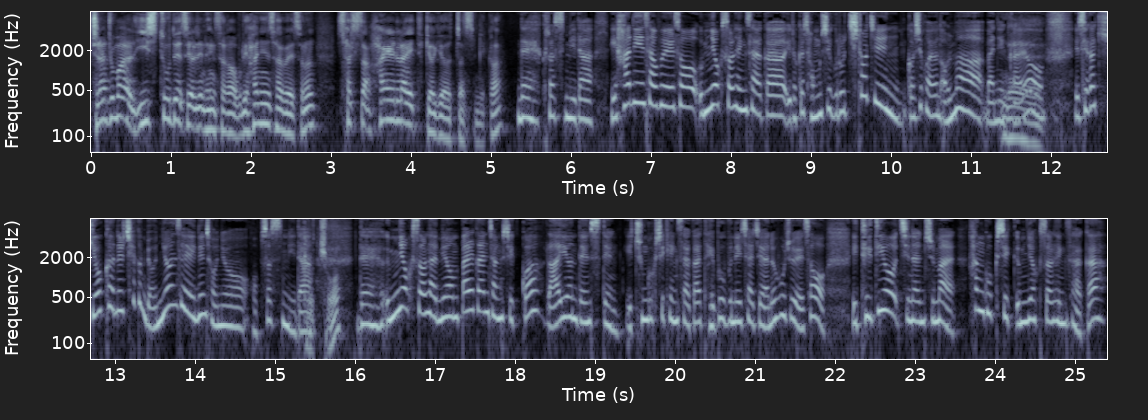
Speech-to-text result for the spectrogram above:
지난 주말 이스트우드에서 열린 행사가 우리 한인 사회에서는 사실상 하이라이트 격이었지 않습니까? 네, 그렇습니다. 이 한인 사회에서 음력설 행사가 이렇게 정식으로 치러진 것이 과연 얼마 만일까요? 네. 제가 기억하는 최근 몇 년 새에는 전혀 없었습니다. 그렇죠. 네, 음력설 하면 빨간 장식과 lion dance 등 이 중국 식 행사가 대부분을 차지하는 호주에서 드디어 지난 주말 한국식 음력설 행사가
